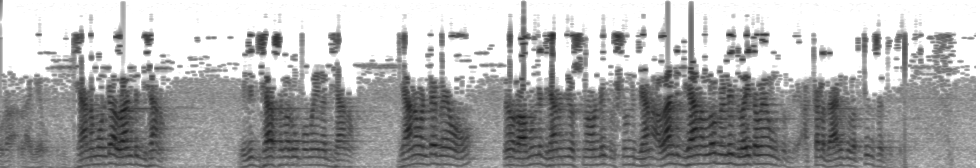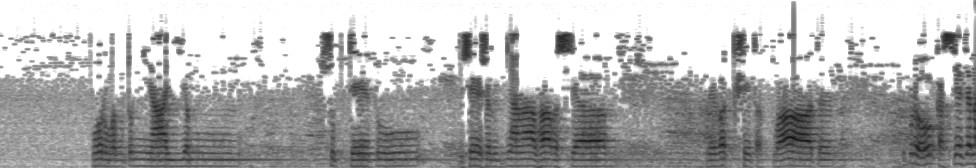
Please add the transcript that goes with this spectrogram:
కూడా అలాగే ఉంటుంది. ధ్యానము అంటే అలాంటి ధ్యానం. విధిధ్యాసన రూపమైన ధ్యానం. ధ్యానం అంటే మేము మేము రాముడిని ధ్యానం చేస్తున్నామండి కృష్ణుని ధ్యానం అలాంటి ధ్యానంలో మళ్ళీ ద్వైతమే ఉంటుంది. అక్కడ దానికి వర్తించదు పూర్వంతు న్యాయం సుప్తేతు విశేష విజ్ఞానాభావస్య వివక్షితత్వాత్. ఇప్పుడు కస్యచన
